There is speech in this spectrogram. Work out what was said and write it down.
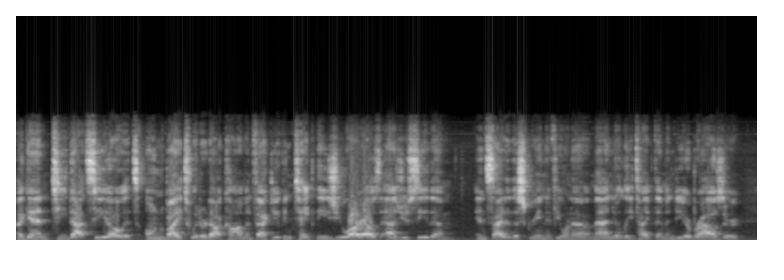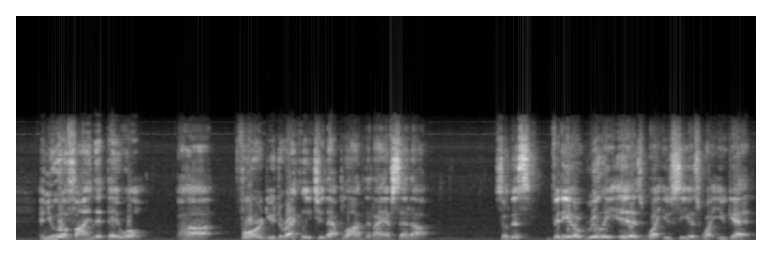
again, t.co, it's owned by twitter.com. In fact, you can take these URLs as you see them inside of the screen if you want to manually type them into your browser. And you will find that they will uh, forward you directly to that blog that I have set up. So this video really is what you see is what you get.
